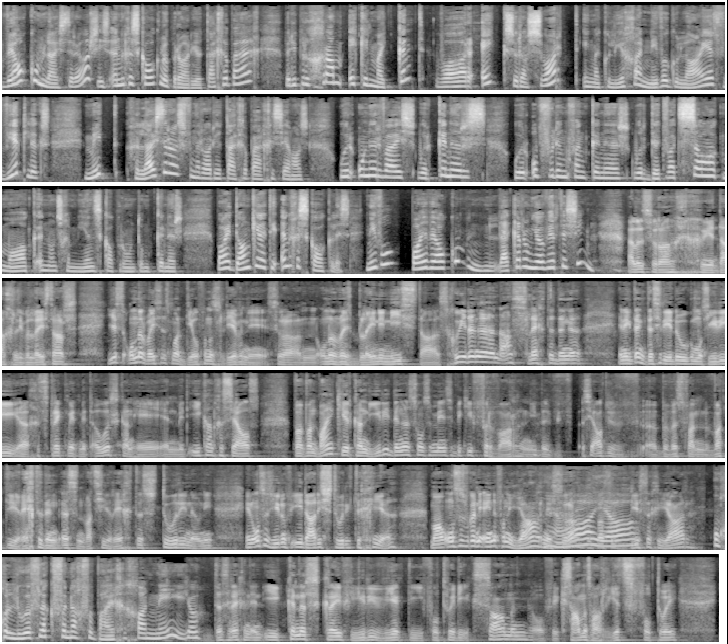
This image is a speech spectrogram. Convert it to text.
Welkom luisteraars, is ingeskakel op Radio Tygerberg by die program Ek en my kind waar ek Sura Swart en my kollega Nevo Goliath weekliks met geluisteraars van Radio Tygerberg gesels oor onderwys, oor kinders, oor opvoeding van kinders, oor dit wat saak maak in ons gemeenskap rondom kinders. Baie dankie dat jy ingeskakel is. Nevo, Baie welkom en lekker om jou weer te sien. Hallo Sura, goeiedag liewe luisters. Jy's onderwys is maar deel van ons lewe nê. Sura, onderwys bly nie nuus, daar's goeie dinge en daar's slegte dinge. En ek dink dis die rede hoekom ons hierdie uh, gesprek met met ouers kan hê en met u kan gesels, want want baie keer kan hierdie dinge soms mense bietjie verwar en nie is jy altyd uh, bewus van wat die regte ding is en wat se regte storie nou nie. En ons is hier om vir u daardie storie te gee. Maar ons is ook aan die einde van die jaar nê, Sura. Ja, dit was ja besige jaar. Ongelooflik vinnig verbygegaan, nê? Nee, Dis reg en u kinders skryf hierdie week die voltooi die eksamen of eksamens al reeds voltooi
